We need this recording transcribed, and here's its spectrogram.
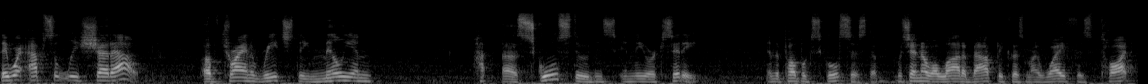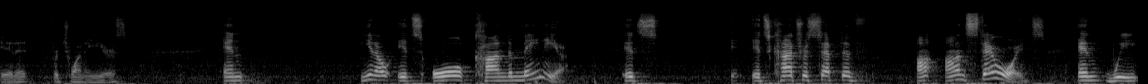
They were absolutely shut out of trying to reach the million uh, school students in New York City in the public school system, which I know a lot about because my wife has taught in it for 20 years. And, you know, it's all condomania. It's, it's contraceptive on, steroids. And we,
